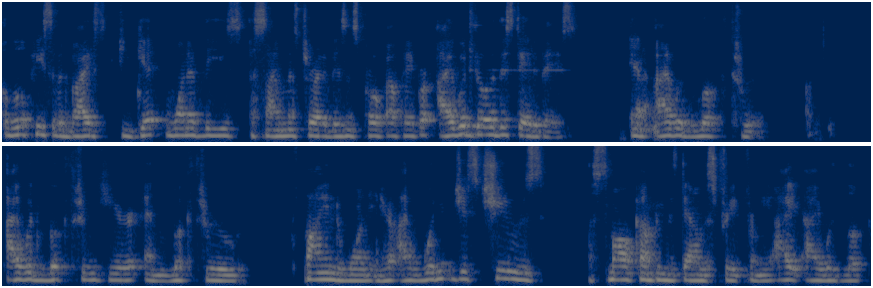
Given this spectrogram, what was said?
a little piece of advice, if you get one of these assignments to write a business profile paper, I would go to this database and I would look through. I would look through here and look through, find one in here. I wouldn't just choose a small company that's down the street from me. I, I would look,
